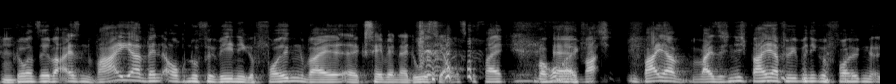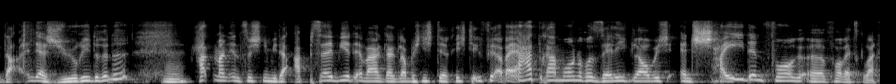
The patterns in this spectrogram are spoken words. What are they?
mhm. Florian Silbereisen war ja, wenn auch nur für wenige Folgen, weil äh, Xavier Naidoo ist ja ausgefallen. Warum äh, eigentlich? War, war ja, weiß ich nicht, war ja für wenige Folgen da in der Jury drinne. Mhm. Hat man inzwischen wieder abserviert. Er war da, glaube ich, nicht der Richtige für, aber er hat Ramon Roselli, glaube ich, entscheidend vor, äh, vorwärts gebracht.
